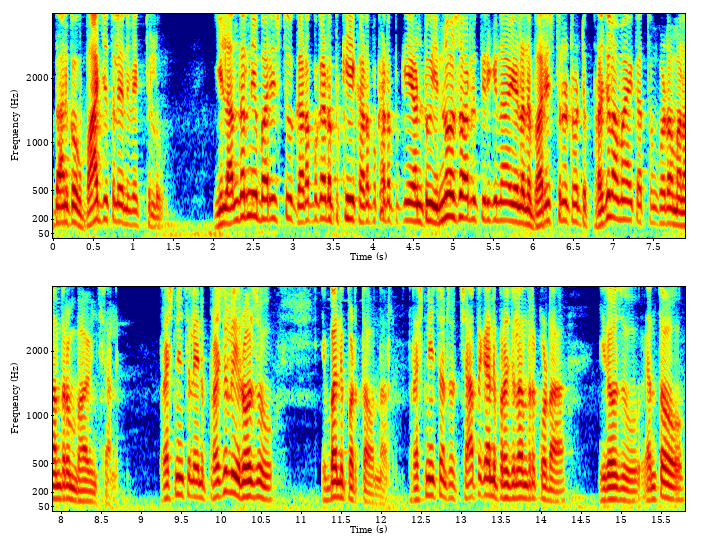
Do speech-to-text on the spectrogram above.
దానికి ఒక బాధ్యత లేని వ్యక్తులు వీళ్ళందరినీ భరిస్తూ గడప గడపకి కడప కడపకి అంటూ ఎన్నోసార్లు తిరిగినా వీళ్ళని భరిస్తున్నటువంటి ప్రజల అమాయకత్వం కూడా మనందరం భావించాలి. ప్రశ్నించలేని ప్రజలు ఈరోజు ఇబ్బంది పడుతూ ఉన్నారు. ప్రశ్నించిన చేతగాని ప్రజలందరూ కూడా ఈరోజు ఎంతో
